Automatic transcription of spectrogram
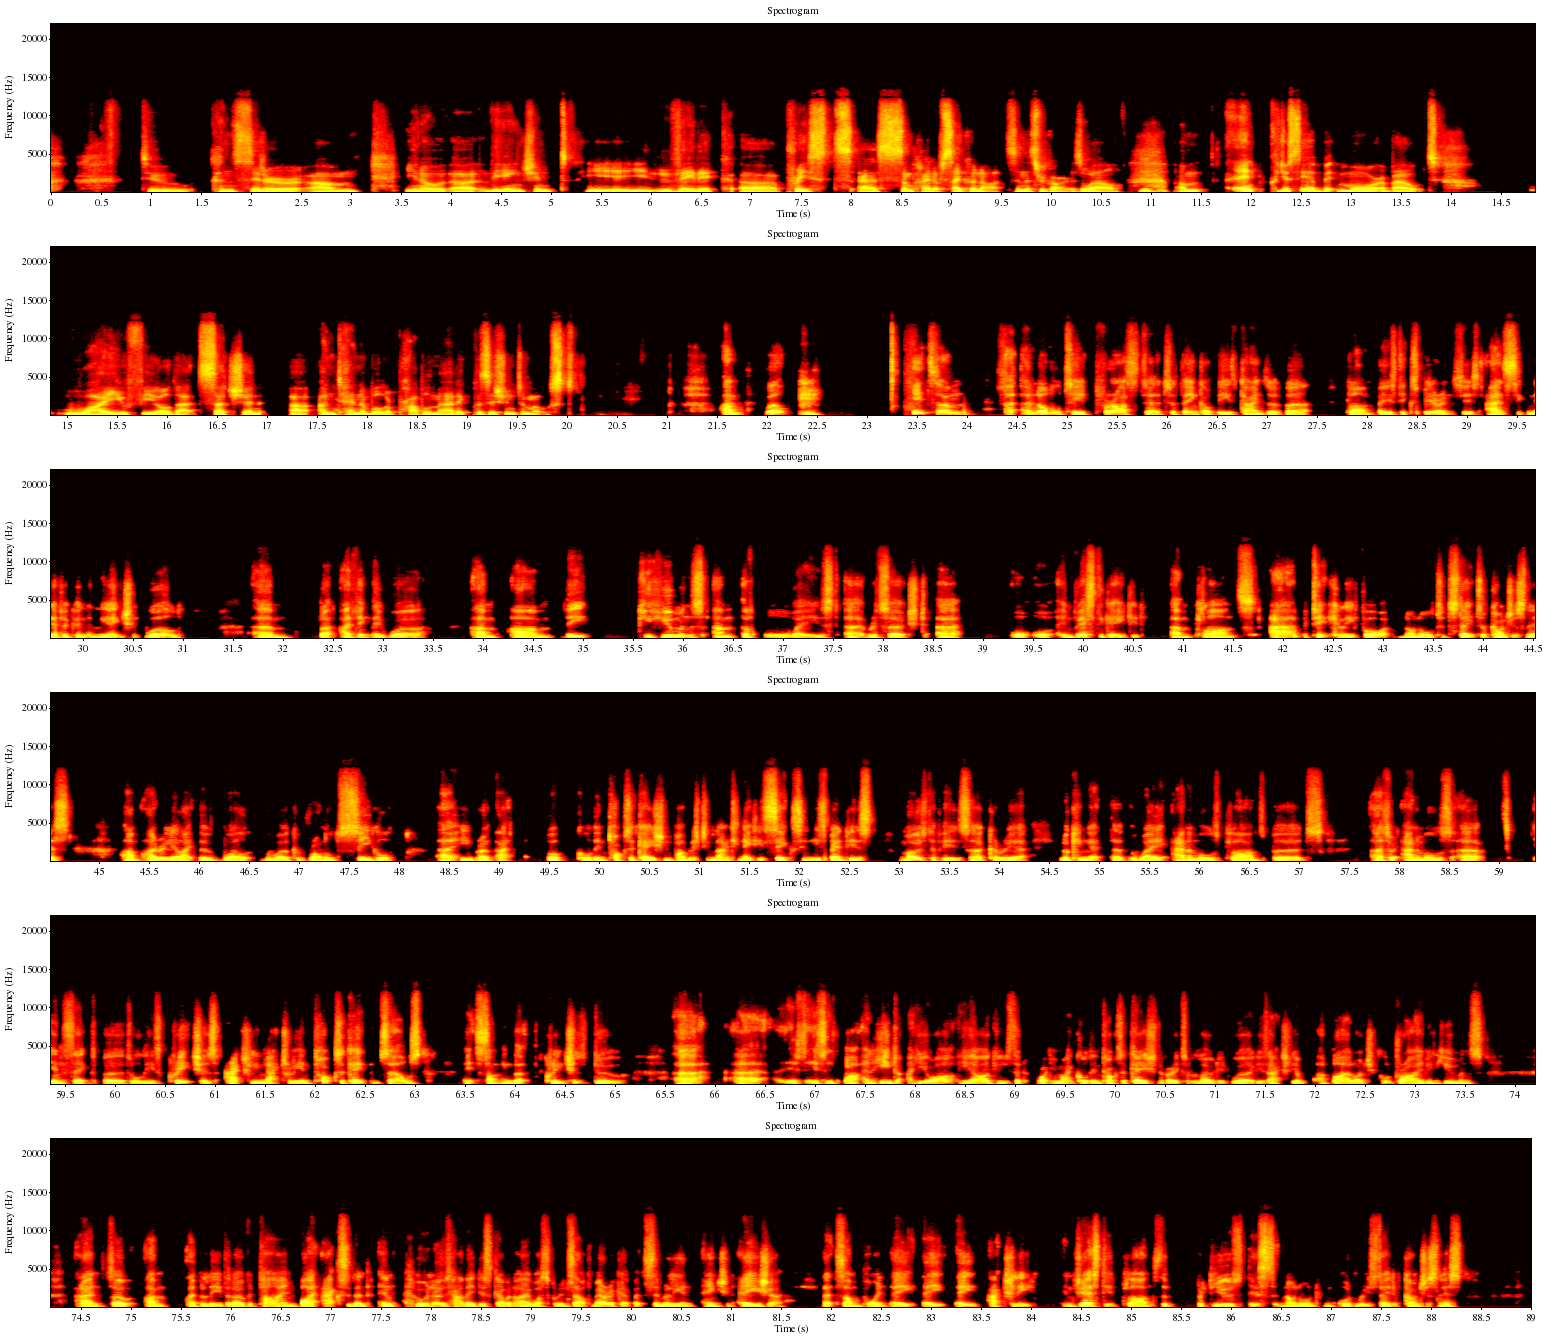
to consider um, you know uh, the ancient vedic uh, priests as some kind of psychonauts in this regard as well. Mm-hmm. um, and could you say a bit more about why you feel that's such an uh, untenable or problematic position to most? Um, well it's um, a, a, novelty for us to, to think of these kinds of uh, plant-based experiences as significant in the ancient world, um, but I think they were. Um, um, the humans um, have always uh, researched uh, or, or, investigated um, plants, uh, particularly for non-altered states of consciousness. Um, I really like the, well, the work of Ronald Siegel. Uh, he wrote that book called Intoxication, published in 1986, and he spent his most of his uh, career looking at the, the, way animals, plants, birds, uh, sorry, animals, insects, birds, all these creatures actually naturally intoxicate themselves. It's something that creatures do. Uh, uh, it's, it's, it's, part, and he he, he argues that what you might call intoxication, a very sort of loaded word, is actually a, a biological drive in humans. And so um, I believe that over time, by accident, and who knows how they discovered ayahuasca in South America, but similarly in ancient Asia, at some point they they they actually ingested plants that produced this non-ordinary state of consciousness,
